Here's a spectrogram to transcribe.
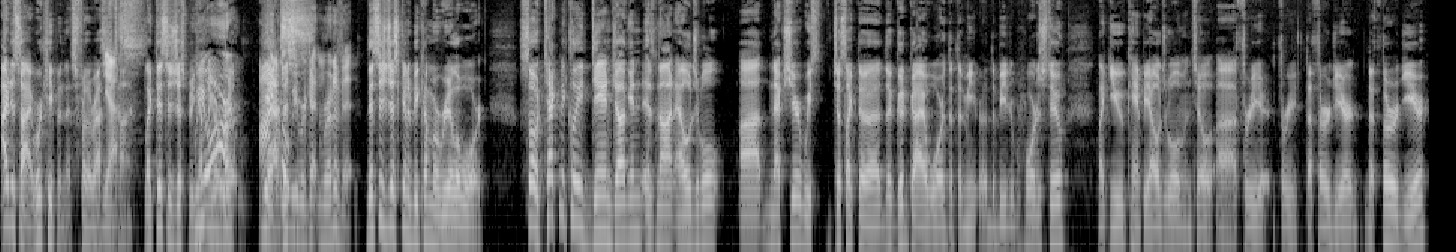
I decide we're keeping this for the rest Yes. of the time. Like this is just We becoming a are. real. I Yeah, thought we is- were getting rid of it. this is just going to become a real award. So technically, Dan Duggan is not eligible uh, next year. We just like the the good guy award that the meet, the beat reporters do. Like you can't be eligible until uh, three three the third year the third year.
